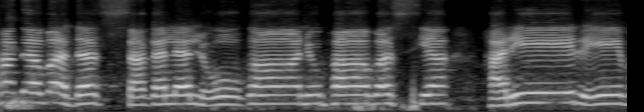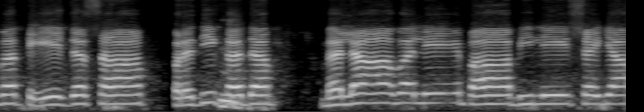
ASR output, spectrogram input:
ഭഗവത സകല ലോകാനുഭാവസ്യ ഹരേരേവ തേജസാ പ്രതിഗത ബലാവലേപാഭിലേഷയാ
